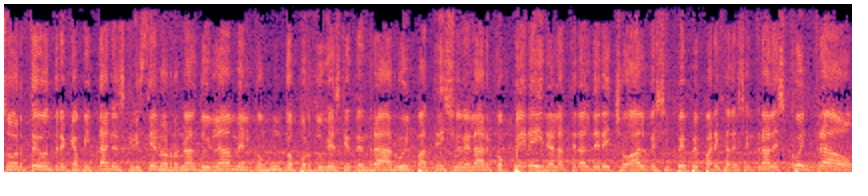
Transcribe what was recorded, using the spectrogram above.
Sorteo entre capitanes Cristiano Ronaldo y Lam, el conjunto portugués que tendrá a Rui Patricio en el arco, Pereira lateral derecho, Alves y Pepe pareja de centrales, Cuentrao,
